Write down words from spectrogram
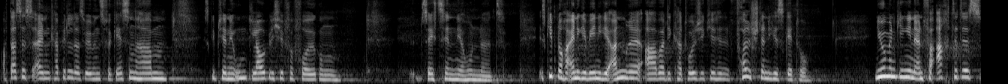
Auch das ist ein Kapitel, das wir übrigens vergessen haben. Es gibt hier eine unglaubliche Verfolgung 16. Jahrhundert. Es gibt noch einige wenige andere, aber die katholische Kirche ist ein vollständiges Ghetto. Newman ging in ein verachtetes,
